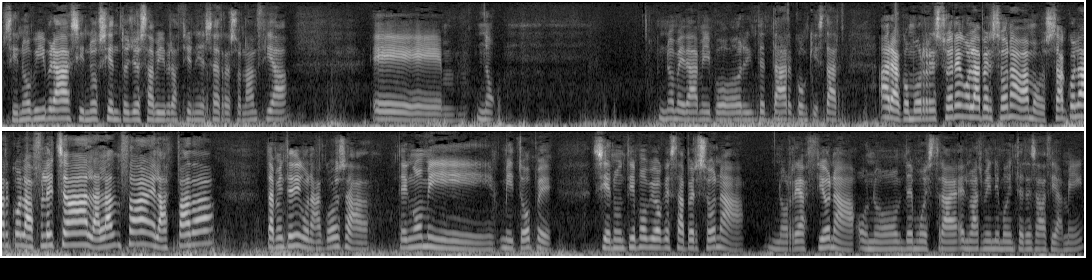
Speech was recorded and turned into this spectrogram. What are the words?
si no vibra, si no siento yo esa vibración y esa resonancia, eh, no, no me da a mí por intentar conquistar. Ahora, como resuene con la persona, vamos, saco el arco, la flecha, la lanza, la espada. También te digo una cosa, tengo mi, mi tope. Si en un tiempo veo que esta persona no reacciona o no demuestra el más mínimo interés hacia mí,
